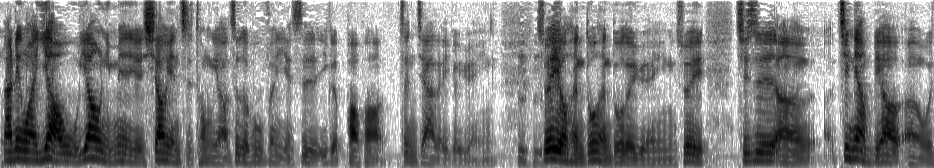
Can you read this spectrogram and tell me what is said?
那另外药物药物里面有消炎止痛药，这个部分也是一个泡泡增加的一个原因。所以有很多很多的原因。所以其实呃，尽量不要呃，我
